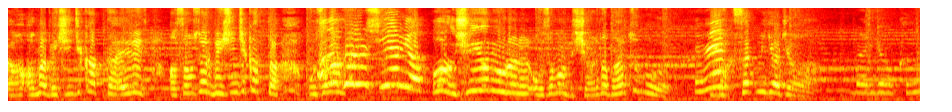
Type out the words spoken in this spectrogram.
Aa, ama 5. katta evet. Asansör 5. katta. O ama zaman buranın ışığı yanıyor. Aa ışığı yanıyor oranın. O zaman dışarıda Bartu bu. Evet. Baksak mı ki acaba? Bence bakalım.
